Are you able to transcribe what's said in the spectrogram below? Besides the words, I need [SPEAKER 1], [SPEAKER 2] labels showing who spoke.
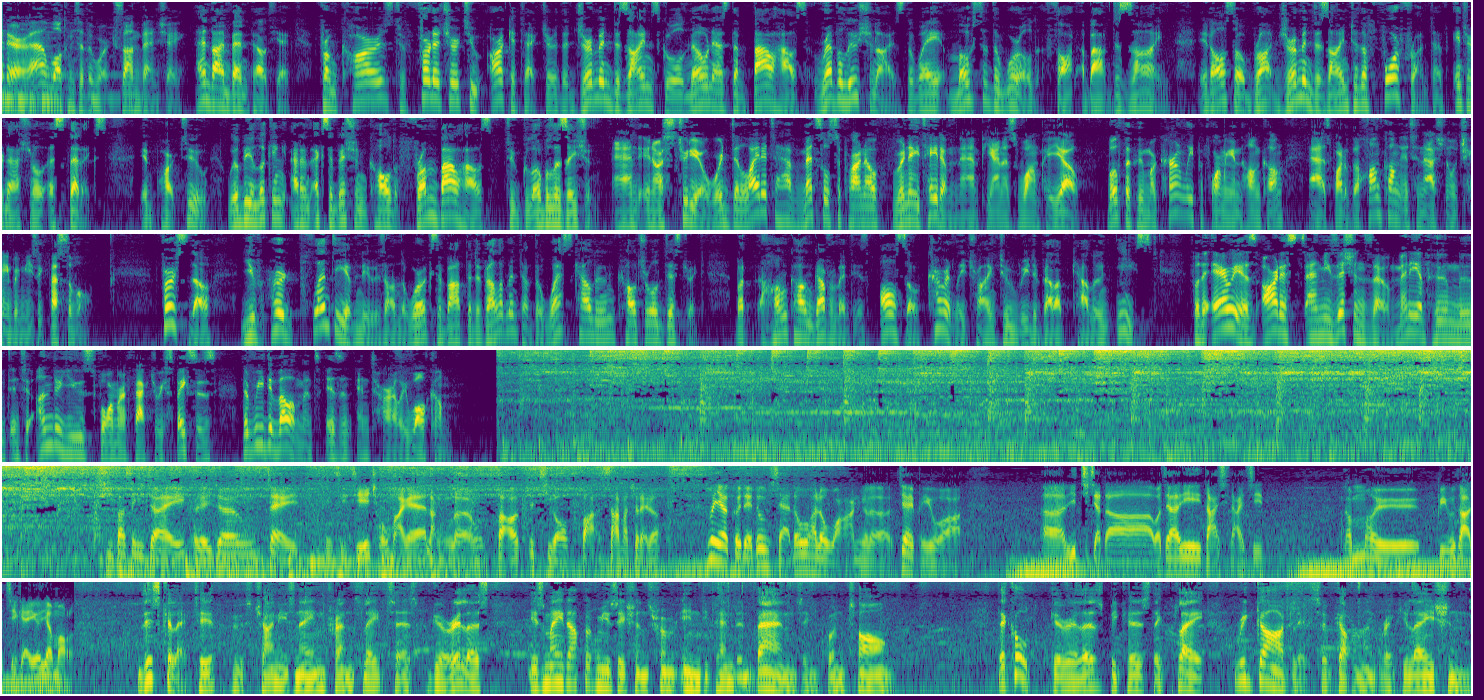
[SPEAKER 1] Hi there, and welcome to The Works. I'm Ben Shea.
[SPEAKER 2] And I'm Ben Peltier. From cars to furniture to architecture, the German design school known as the Bauhaus revolutionized the way most of the world thought about design. It also brought German design to the forefront of international aesthetics. In part two, we'll be looking at an exhibition called From Bauhaus to Globalization.
[SPEAKER 1] And in our studio, we're delighted to have mezzo soprano Renee Tatum and pianist Wang Peiyao, both of whom are currently performing in Hong Kong as part of the Hong Kong International Chamber Music Festival.
[SPEAKER 2] First, though, you've heard plenty of news on the works about the development of the West Kowloon Cultural District, but the Hong Kong government is also currently trying to redevelop Kowloon East.
[SPEAKER 1] For the area's artists and musicians, though, many of whom moved into underused former factory spaces, the redevelopment isn't entirely welcome.
[SPEAKER 3] This collective, whose Chinese name translates as Guerrillas, is made up of musicians from independent bands in Kwun Tong. They're called guerrillas because they play regardless of government regulations.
